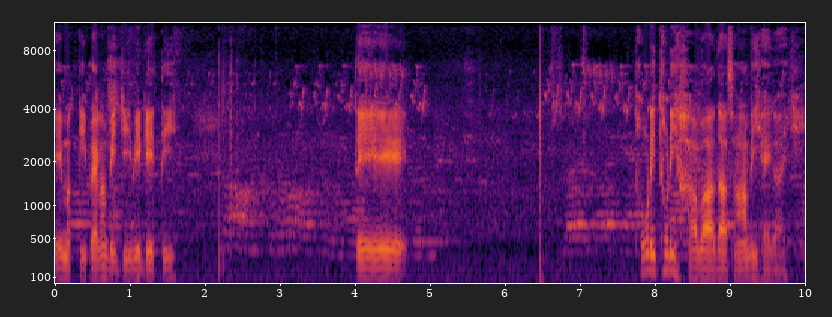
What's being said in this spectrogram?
ਇਹ ਮੱਕੀ ਪਹਿਲਾਂ ਬੀਜੀ ਵੀ ਗੇਤੀ। ਤੇ ਥੋੜੀ ਥੋੜੀ ਹਵਾ ਦਾ ਸਾਹ ਵੀ ਹੈਗਾ ਜੀ।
